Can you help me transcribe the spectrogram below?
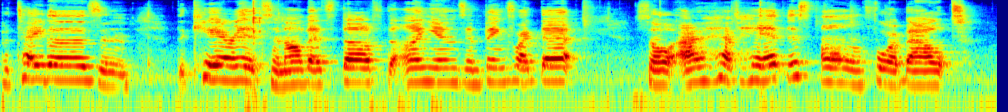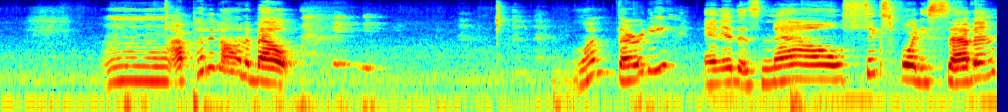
potatoes and the carrots and all that stuff, the onions and things like that. So I have had this on for about, um, I put it on about 1.30 and it is now 6.47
